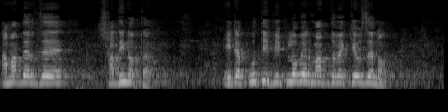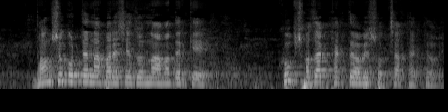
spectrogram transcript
আমাদের যে স্বাধীনতা, এটা প্রতি বিপ্লবের মাধ্যমে কেউ যেন ধ্বংস করতে না পারে, সেজন্য আমাদেরকে খুব সজাগ থাকতে হবে, সোচ্চার থাকতে হবে।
